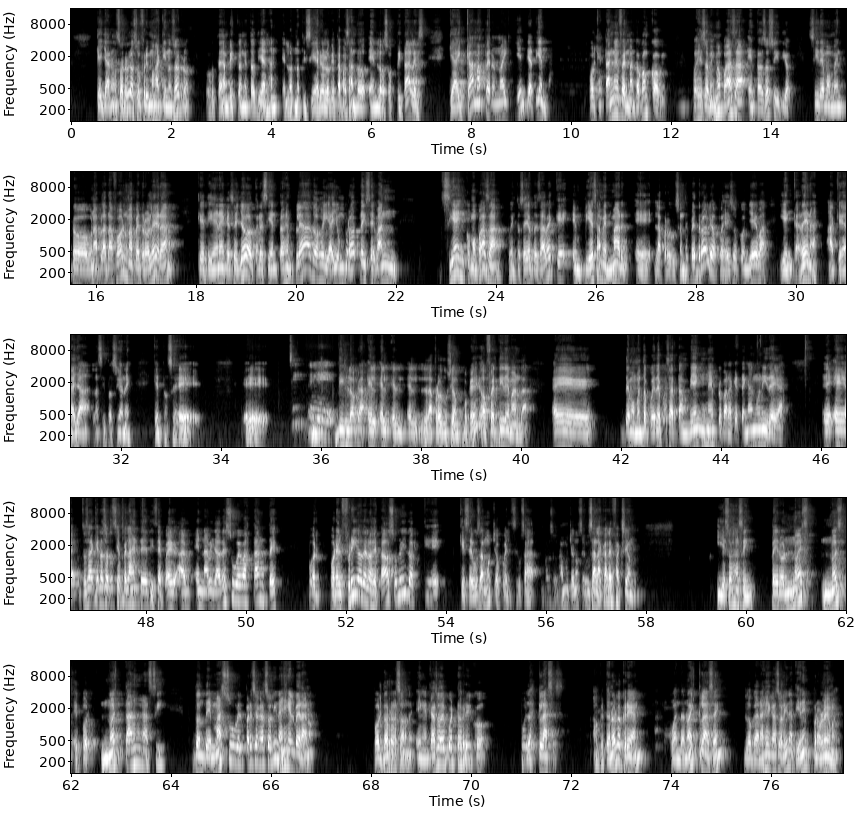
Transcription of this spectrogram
que ya nosotros lo sufrimos aquí nosotros. Ustedes han visto en estos días en los noticieros lo que está pasando en los hospitales, que hay camas, pero no hay quien te atienda, porque están enfermando con COVID. Pues eso mismo pasa en todos esos sitios. Si de momento una plataforma petrolera que tiene, qué sé yo, 300 empleados y hay un brote y se van 100, como pasa, pues entonces ya usted sabe que empieza a mermar eh, la producción de petróleo, pues eso conlleva y encadena a que haya las situaciones que entonces eh, eh, disloca la producción, porque es oferta y demanda de momento puede pasar también. Un ejemplo para que tengan una idea. Eh, eh, tú sabes que nosotros siempre la gente dice, pues en Navidades sube bastante por, por el frío de los Estados Unidos, que, que se usa mucho, pues se usa, se usa mucho, no, se usa la calefacción. Y eso es así. Pero no es, no es, eh, por, no es tan así. Donde más sube el precio de gasolina es en el verano. Por dos razones. En el caso de Puerto Rico, por las clases aunque ustedes no lo crean, cuando no hay clase, los garajes de gasolina tienen problemas.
